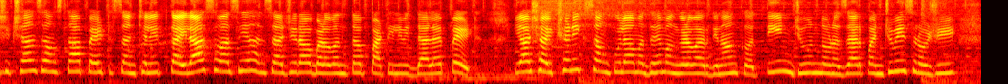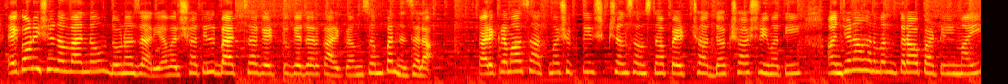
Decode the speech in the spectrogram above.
शिक्षण संस्था पेठ संचलित कैलासवासी हंसाजीराव बळवंत पाटील विद्यालय पेठ या शैक्षणिक संकुलामध्ये मंगळवार दिनांक तीन जून दोन हजार पंचवीस रोजी एकोणीसशे नव्याण्णव दोन हजार या वर्षातील बॅचचा गेट टुगेदर कार्यक्रम संपन्न झाला. कार्यक्रमास आत्मशक्ती शिक्षण संस्था पेठच्या अध्यक्षा श्रीमती अंजना हनुमंतराव पाटील माई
